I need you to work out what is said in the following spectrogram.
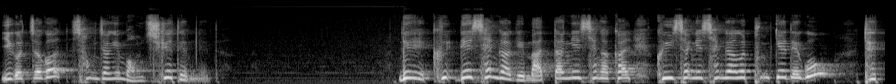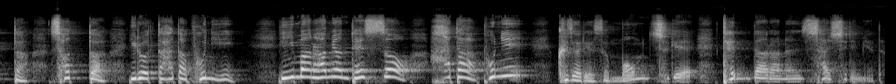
이것저것 성장이 멈추게 됩니다. 내, 그, 내 생각이 마땅히 생각할 그 이상의 생각을 품게 되고 됐다, 섰다, 이뤘다 하다 보니 이만 하면 됐어 하다 보니 그 자리에서 멈추게 된다라는 사실입니다.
